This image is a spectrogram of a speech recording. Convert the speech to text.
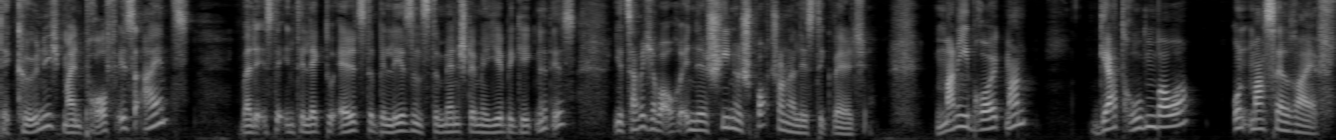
Der König, mein Prof, ist eins weil der ist der intellektuellste, belesenste Mensch, der mir je begegnet ist. Jetzt habe ich aber auch in der Schiene Sportjournalistik welche. Manny Breukmann, Gerd Rubenbauer und Marcel Reif.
